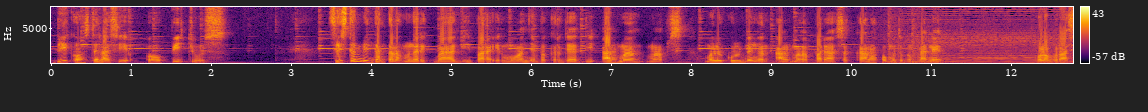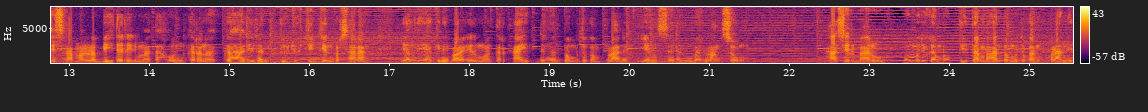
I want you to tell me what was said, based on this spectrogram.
di konstelasi Ophiuchus. Sistem bintang telah menarik bagi para ilmuwan yang bekerja di ALMA MAPS molekul dengan ALMA pada skala pembentukan planet. Kolaborasi selama lebih dari lima tahun karena kehadiran tujuh cincin bersarang yang diyakini para ilmuwan terkait dengan pembentukan planet yang sedang berlangsung. Hasil baru memberikan bukti tambahan pembentukan planet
